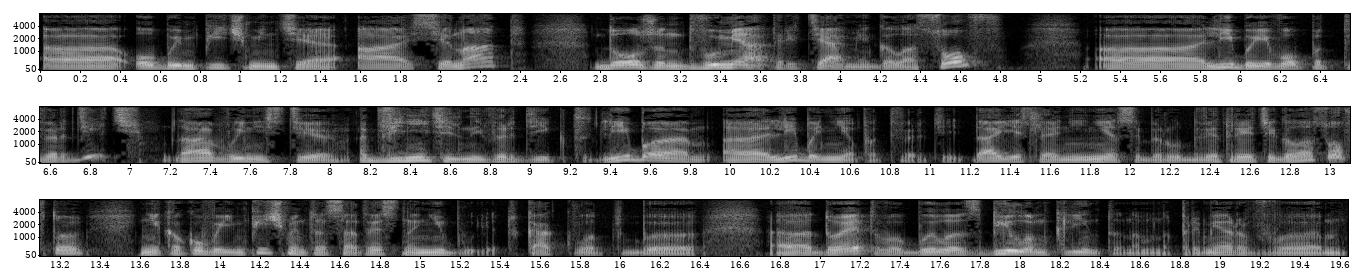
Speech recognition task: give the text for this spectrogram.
о, об импичменте, а Сенат должен двумя третями голосов либо его подтвердить, да, вынести обвинительный вердикт, либо, а, либо не подтвердить. Да, если они не соберут две трети голосов, то никакого импичмента, соответственно, не будет. Как вот а, до этого было с Биллом Клинтоном, например, в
